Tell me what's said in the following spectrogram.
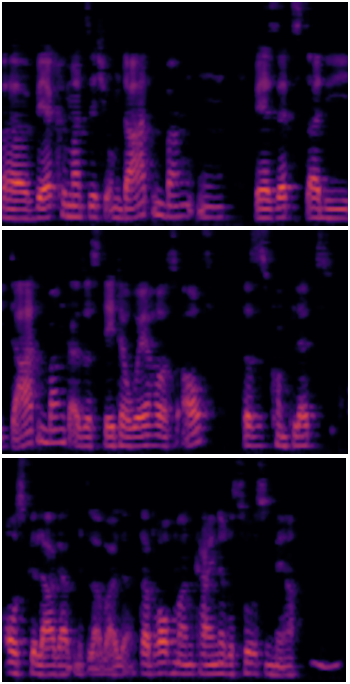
äh, wer kümmert sich um Datenbanken, wer setzt da die Datenbank, also das Data Warehouse auf, das ist komplett ausgelagert mittlerweile. Da braucht man keine Ressourcen mehr. Mhm.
